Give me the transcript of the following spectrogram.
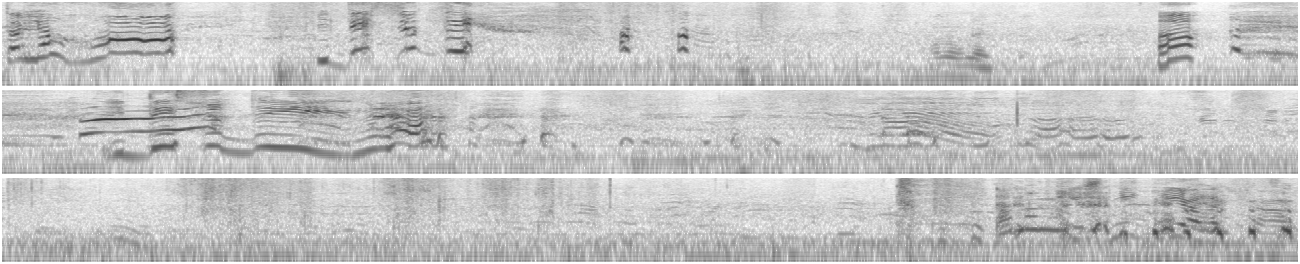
Та лягай. Іди сюди. А ну глянь. А? Іди сюди. Ну я... Да ну, Миш, не делай так.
